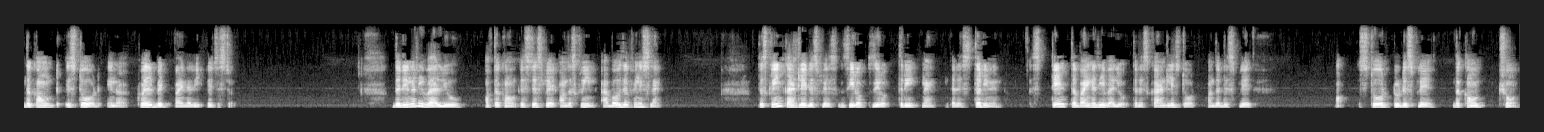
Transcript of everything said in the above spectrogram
The count is stored in a 12 bit binary register. The binary value of the count is displayed on the screen above the finish line. The screen currently displays 0039, that is 39. State the binary value that is currently stored on the display stored to display the count shown.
